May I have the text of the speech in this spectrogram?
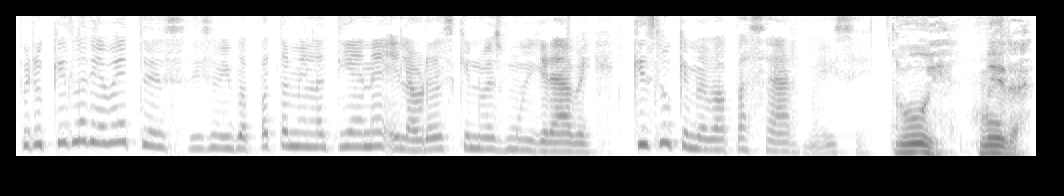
¿Pero qué es la diabetes? Dice, mi papá también la tiene y la verdad es que no es muy grave. ¿Qué es lo que me va a pasar? Me dice. Uy, mira,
